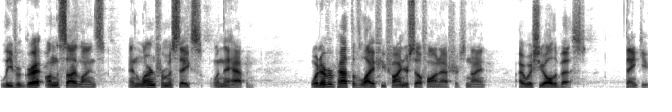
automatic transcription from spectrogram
leave regret on the sidelines, and learn from mistakes when they happen. Whatever path of life you find yourself on after tonight, I wish you all the best. Thank you.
